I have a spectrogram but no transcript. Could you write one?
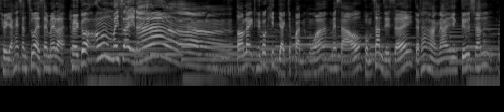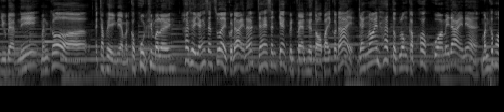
เธออยากให้ฉันช่วยใช่ไหมล่ะ เธอก็อืมไม่ใช่นะ ตอนแรกเธอก็คิดอยากจะปั่นหัวแม่สาว ผมสั้นเฉยๆแต่ถ้าหากนายยังตื้อฉันอยู่แบบนี้มันก็อ่อไอ้เจ้าเพลงเนี่ยมันก็พูดขึ้นมาเลย ถ้าเธออยากให้ฉันช่วยก็ได้นะ จะให้ฉันแกล้งเป็นแฟนเธอต่อไปก็ได้ อย่างน้อยถ้าตกลงกับครอบครัวไม่ได้เนี่ย มันก็พอ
